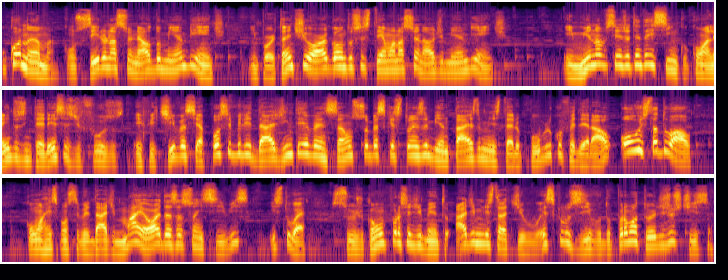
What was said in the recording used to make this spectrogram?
o CONAMA, Conselho Nacional do Meio Ambiente, importante órgão do Sistema Nacional de Meio Ambiente. Em 1985, com a Lei dos Interesses Difusos, efetiva-se a possibilidade de intervenção sobre as questões ambientais do Ministério Público Federal ou Estadual, com a responsabilidade maior das ações cíveis, isto é, surge como procedimento administrativo exclusivo do promotor de justiça,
